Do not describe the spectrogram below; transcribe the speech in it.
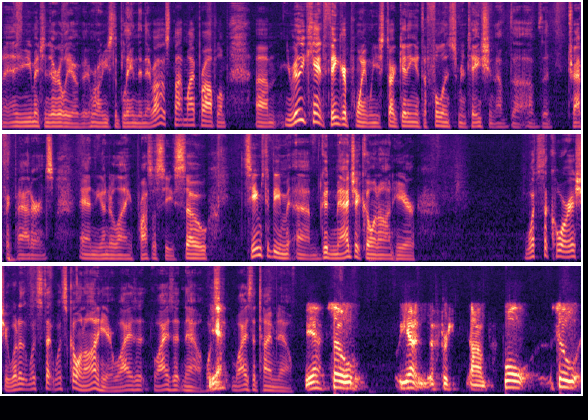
and you mentioned earlier, everyone used to blame the network, oh, it's not my problem. Um, you really can't finger point when you start getting into full instrumentation of the, of the traffic patterns and the underlying processes. So seems to be um, good magic going on here. What's the core issue? What, what's that, what's going on here? Why is it, why is it now? What's, yeah. Why is the time now? Yeah, so, yeah, for, um, well, so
